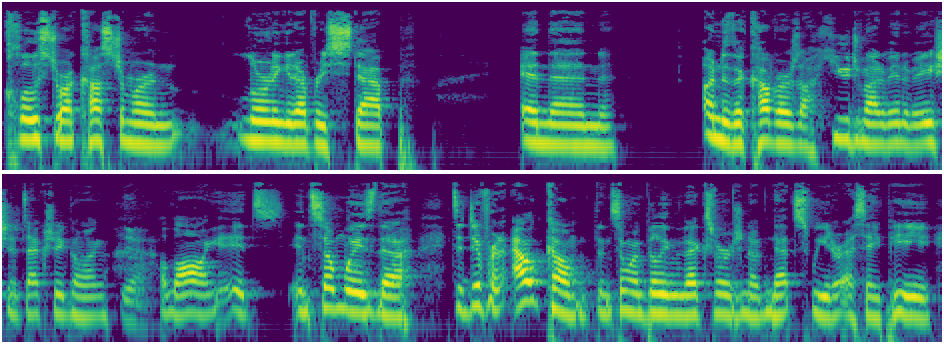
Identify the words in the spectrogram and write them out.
close to our customer and learning at every step, and then under the covers a huge amount of innovation it's actually going Yeah. along it's in some ways the it's a different outcome than someone building the next version of netsuite or sap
